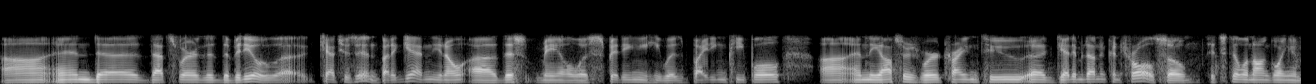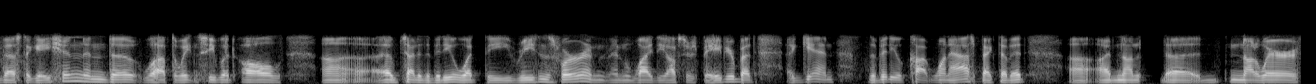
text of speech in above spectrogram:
Uh, and uh, that's where the, the video uh, catches in. But again, you know, uh, this male was spitting, he was biting people, uh, and the officers were trying to uh, get him under control. So it's still an ongoing investigation, and uh, we'll have to wait and see what all uh, outside of the video, what the reasons were and, and why the officer's behavior. But again, the video caught one aspect of it. Uh, I'm not uh, not aware if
